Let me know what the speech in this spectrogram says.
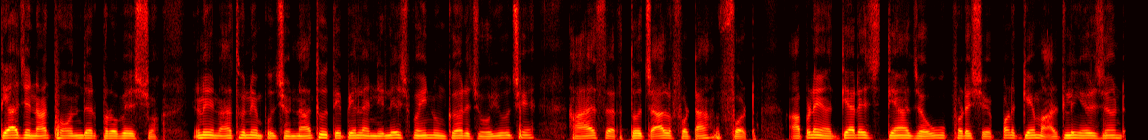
ત્યાં જ નાથો અંદર પ્રવેશ્યો. એણે નાથુને પૂછ્યું, નાથુ, તે પહેલાં નિલેશભાઈનું ઘર જોયું છે? હા, સર. તો ચાલ, ફટાફટ. આપણે અત્યારે જ ત્યાં જવું પડશે. પણ કેમ આટલી અર્જન્ટ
